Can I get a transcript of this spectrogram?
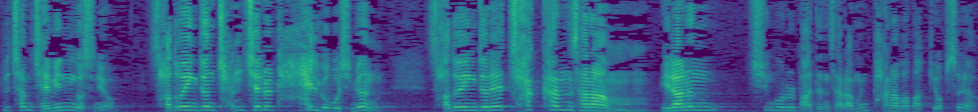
근데 참 재밌는 것은요. 사도행전 전체를 다 읽어보시면 사도행전에 착한 사람이라는 칭호를 받은 사람은 바나바밖에 없어요.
